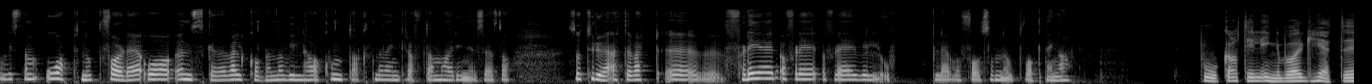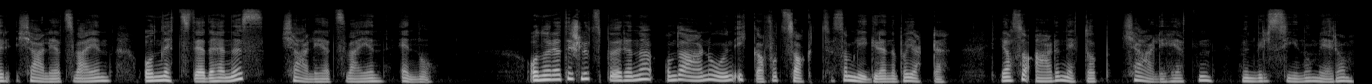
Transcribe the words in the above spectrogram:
Og Hvis de åpner opp for det og ønsker det velkommen og vil ha kontakt med den krafta de har inni seg, så, så, tror jeg etter hvert uh, flere og flere og flere vil oppleve å få sånne oppvåkninger. Boka til Ingeborg heter Kjærlighetsveien, og nettstedet hennes kjærlighetsveien.no. Og når jeg til slutt spør henne om det er noe hun ikke har fått sagt som ligger henne på hjertet, ja, så er det nettopp kjærligheten hun vil si noe mer om.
